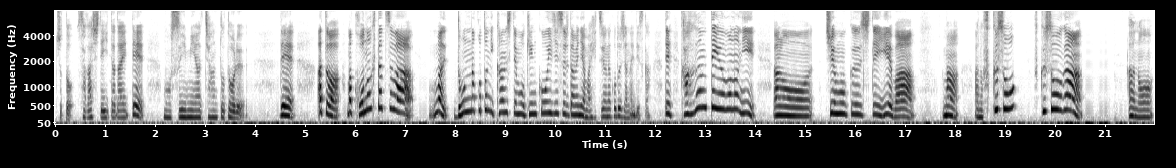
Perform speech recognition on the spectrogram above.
ちょっと探していただいて、もう睡眠はちゃんととる。で、あとは、まあ、この二つは、まあ、どんなことに関しても健康を維持するためにはまあ必要なことじゃないですか。で、花粉っていうものに、あのー、注目して言えば、まあ、あの、服装？服装が、あの、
